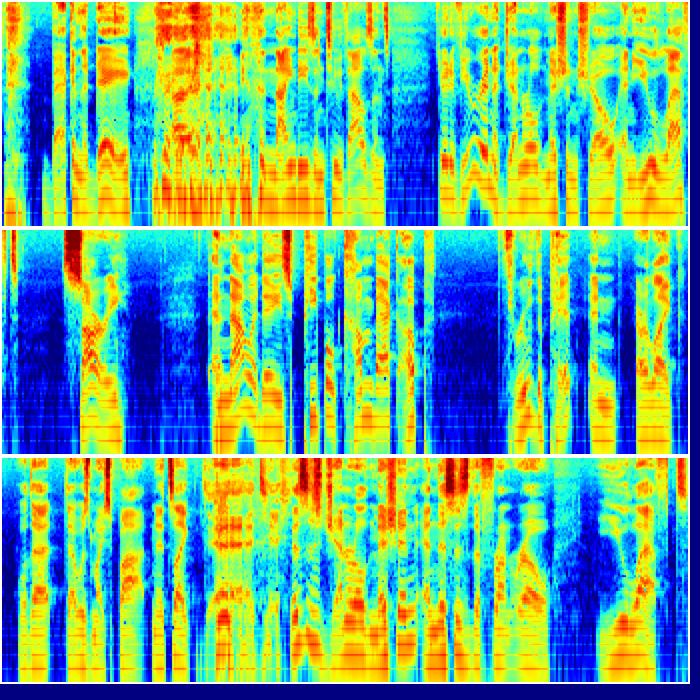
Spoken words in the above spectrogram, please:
back in the day, uh, in the 90s and 2000s, dude, if you were in a general admission show and you left, sorry. And nowadays, people come back up through the pit and are like, well that that was my spot, and it's like, dude, this is general admission, and this is the front row. You left.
